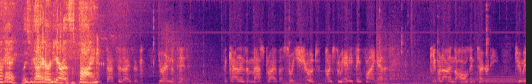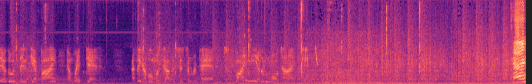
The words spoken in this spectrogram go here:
Okay, at least we got air in here. This is fine. That's it, Isaac. You're in the pit. The cannon's a mass driver, so it should punch through anything flying at us. Keep an eye on the hull's integrity. Too many of those things get by, and we're dead. I think I've almost got the system repaired. Just buy me a little more time. Okay.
